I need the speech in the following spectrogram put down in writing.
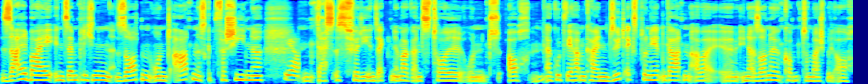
Salbei in sämtlichen Sorten und Arten. Es gibt verschiedene. Ja. Das ist für die Insekten immer ganz toll. Und auch, na gut, wir haben keinen südexponierten Garten, aber äh, in der Sonne kommt zum Beispiel auch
